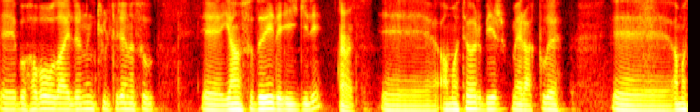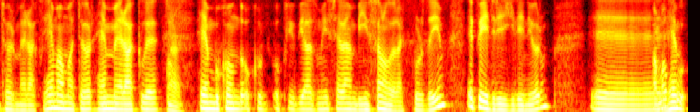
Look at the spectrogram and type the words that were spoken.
e, bu hava olaylarının kültüre nasıl e, yansıdığı ile ilgili evet. e, amatör bir meraklı e, amatör meraklı hem amatör hem meraklı evet. hem bu konuda oku, okuyup yazmayı seven bir insan olarak buradayım. Epeydir ilgileniyorum. Ee, Ama hem... bu,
